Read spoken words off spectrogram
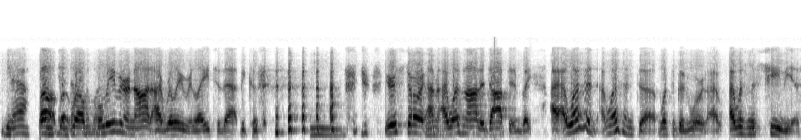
Yeah. Well, and, and well, believe it or not, I really relate to that because mm. your story. Yeah. I, I was not adopted, but I, I wasn't. I wasn't. Uh, what's a good word? I I was mischievous.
